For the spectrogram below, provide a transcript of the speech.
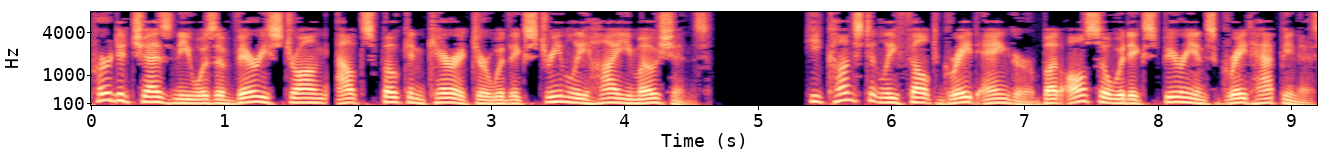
Père Duchesne was a very strong, outspoken character with extremely high emotions. He constantly felt great anger but also would experience great happiness.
